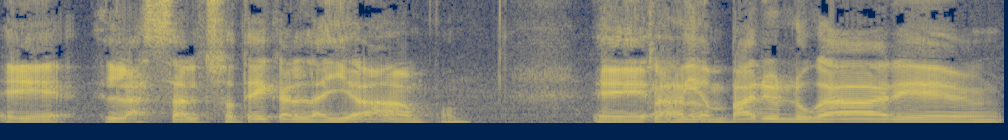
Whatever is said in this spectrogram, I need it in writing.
eh, las salsotecas la llevaban. Eh, Claro. Habían varios lugares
